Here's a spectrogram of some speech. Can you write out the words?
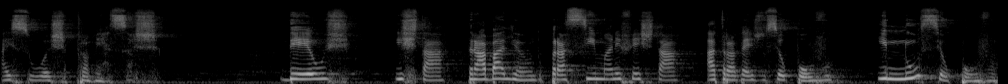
as suas promessas. Deus está trabalhando para se manifestar através do seu povo e no seu povo.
